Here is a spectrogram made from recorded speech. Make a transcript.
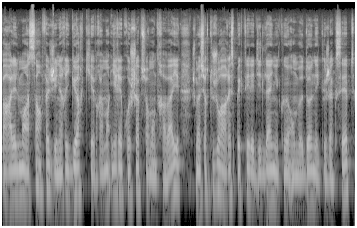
Parallèlement à ça, en fait, j'ai une rigueur qui est vraiment irréprochable sur mon travail. Je m'assure toujours à respecter les deadlines qu'on me donne et que j'accepte.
